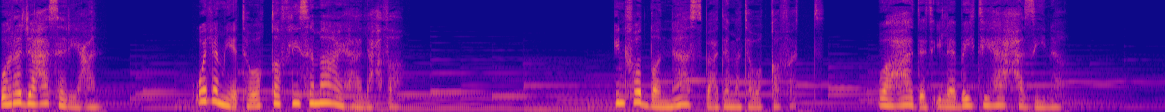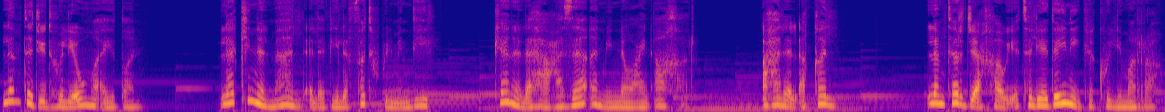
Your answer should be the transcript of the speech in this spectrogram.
ورجع سريعا. ولم يتوقف لسماعها لحظة. انفض الناس بعدما توقفت. وعادت إلى بيتها حزينة. لم تجده اليوم أيضا. لكن المال الذي لفته بالمنديل كان لها عزاء من نوع آخر. على الأقل لم ترجع خاوية اليدين ككل مرة.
